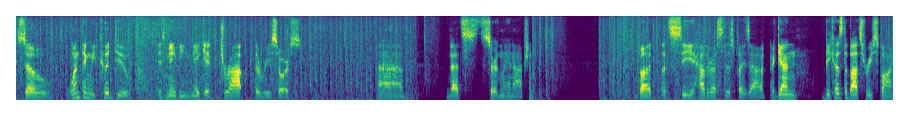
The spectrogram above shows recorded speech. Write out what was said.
So one thing we could do is maybe make it drop the resource. Uh, that's certainly an option. But let's see how the rest of this plays out. Again, because the bots respawn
